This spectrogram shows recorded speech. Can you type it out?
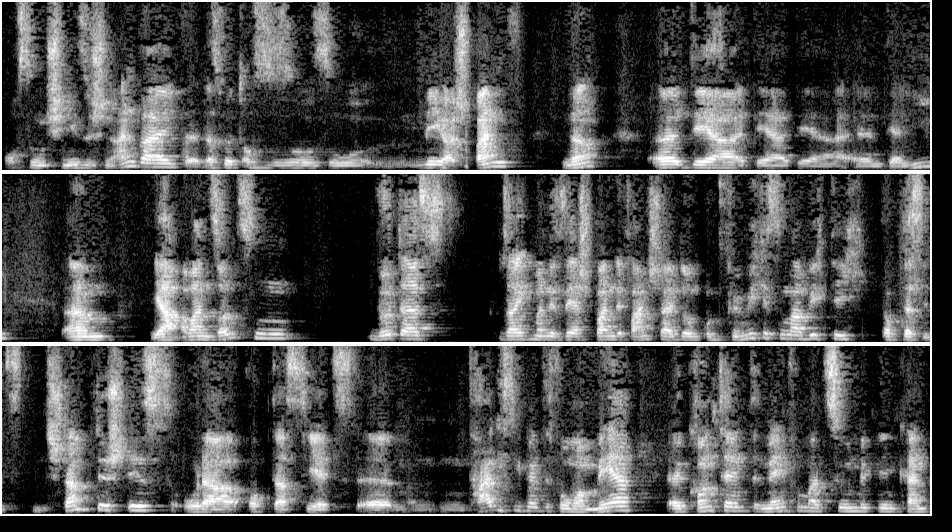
auch so einen chinesischen Anwalt. Das wird auch so, so mega spannend. Ne? Äh, der, der, der, äh, der Lee. Ähm, ja, aber ansonsten wird das, sage ich mal, eine sehr spannende Veranstaltung. Und für mich ist immer wichtig, ob das jetzt ein Stammtisch ist oder ob das jetzt ähm, ein Tagesevent ist, wo man mehr äh, Content, mehr Informationen mitnehmen kann.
